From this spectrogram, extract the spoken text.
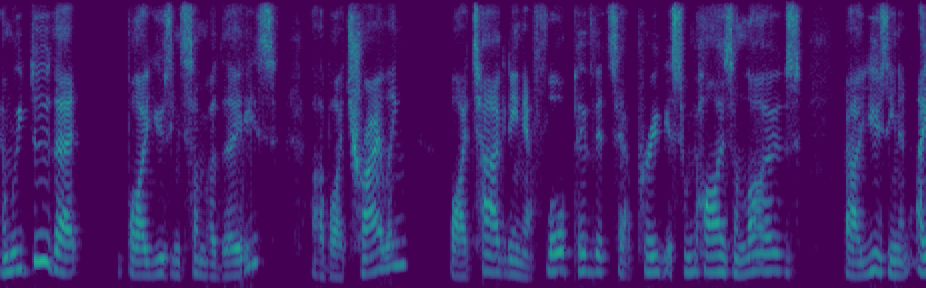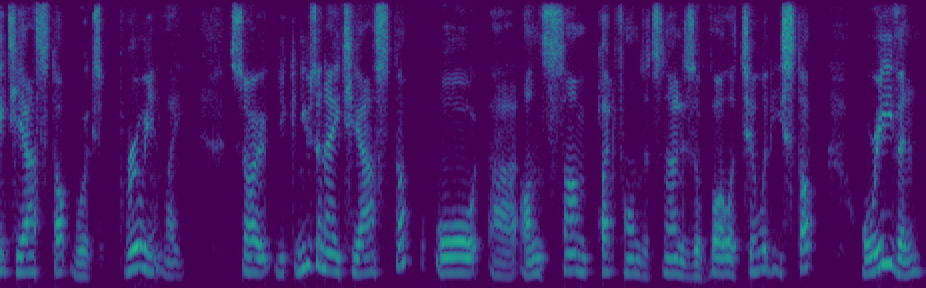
And we do that by using some of these, uh, by trailing, by targeting our floor pivots, our previous swing highs and lows, uh, using an ATR stop works brilliantly. So you can use an ATR stop or uh, on some platforms it's known as a volatility stop or even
